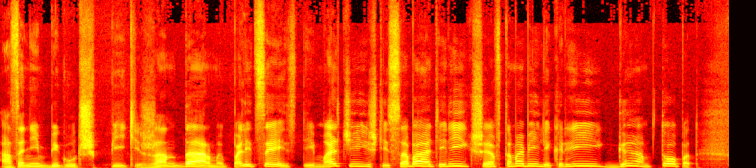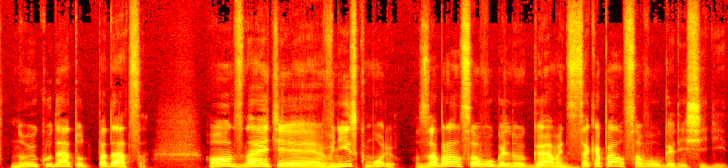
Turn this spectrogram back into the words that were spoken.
а за ним бегут шпики, жандармы, полицейские, мальчишки, собаки, рикши, автомобили, крик, гам, топот. Ну и куда тут податься? Он, знаете, вниз к морю, забрался в угольную гавань, закопался в уголь и сидит.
